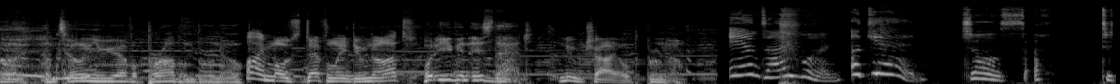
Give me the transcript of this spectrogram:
I'm telling you, you have a problem, Bruno. I most definitely do not. What even is that? New child, Bruno. And I won again. Joseph, did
